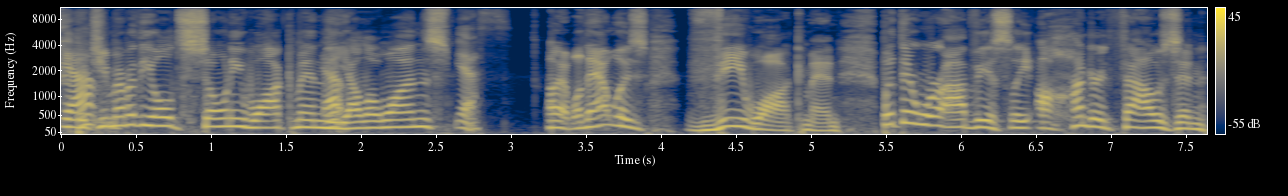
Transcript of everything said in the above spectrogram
Yeah. But you remember the old Sony Walkman, the yellow ones? Yes. All right, well, that was the Walkman, but there were obviously a hundred thousand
